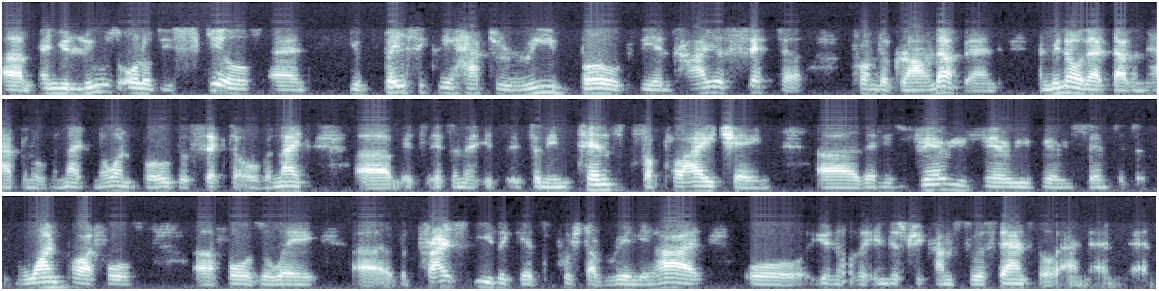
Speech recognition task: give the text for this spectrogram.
Um, and you lose all of these skills, and you basically have to rebuild the entire sector from the ground up. And and we know that doesn't happen overnight. No one builds a sector overnight. Um, it's it's an it's, it's an intense supply chain uh, that is very very very sensitive. One part falls uh, falls away, uh, the price either gets pushed up really high, or you know the industry comes to a standstill. And and, and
